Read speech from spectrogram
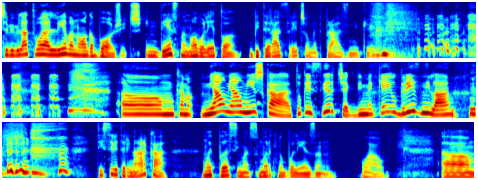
Če bi bila tvoja leva noga božič in desna novo leto, bi te rad srečal med prazniki. Um, kaj ima, mjav, mjav, miška, tukaj sirček, bi me kaj ugriznila. Ti si veterinarka, moj pes ima smrtno bolezen. Wow. Um,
